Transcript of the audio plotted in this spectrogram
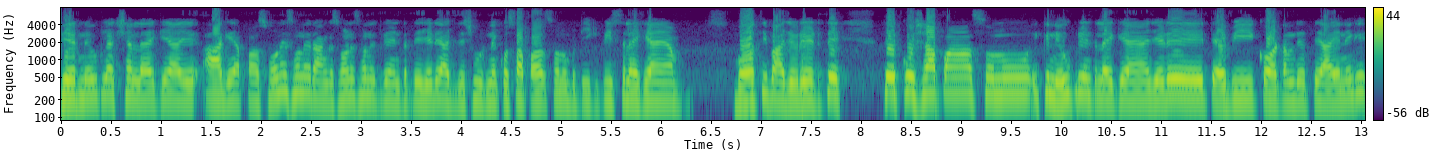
ਫੇਰ ਨਿਊ ਕਲੈਕਸ਼ਨ ਲੈ ਕੇ ਆਏ, ਆ ਗਏ ਆਪਾਂ ਸੋਹਣੇ ਸੋਹਣੇ ਰੰਗ, ਸੋਹਣੇ ਸੋਹਣੇ ਪ੍ਰਿੰਟ ਤੇ ਜਿਹੜੇ ਅੱਜ ਦੇ ਸ਼ੂਟ ਨੇ, ਕੁਛ ਆਪਾਂ ਤੁਹਾਨੂੰ ਬੁਟੀਕ ਪੀਸ ਲੈ ਕੇ ਆਏ ਆ, ਬਹੁਤ ਹੀ ਵਾਜਬ ਰੇਟ ਤੇ। ਤੇ ਕੁਛ ਆਪਾਂ ਤੁਹਾਨੂੰ ਇੱਕ ਨਿਊ ਪ੍ਰਿੰਟ ਲੈ ਕੇ ਆਏ ਆ, ਜਿਹੜੇ ਟੈਬੀ ਕਾਟਨ ਦੇ ਉੱਤੇ ਆਏ ਨੇਗੇ।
